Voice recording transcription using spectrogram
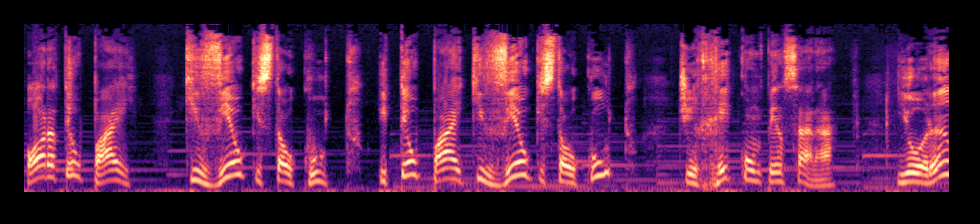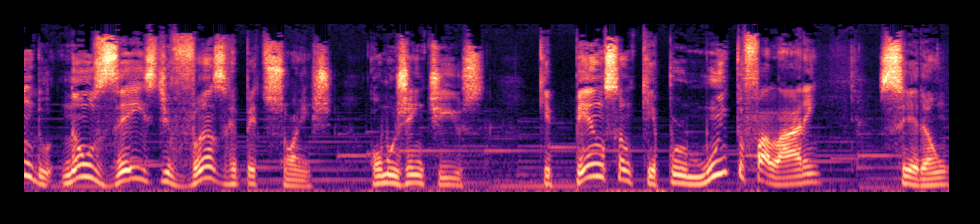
ora teu pai, que vê o que está oculto, e teu pai, que vê o que está oculto, te recompensará. E orando, não useis de vãs repetições, como os gentios, que pensam que por muito falarem serão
